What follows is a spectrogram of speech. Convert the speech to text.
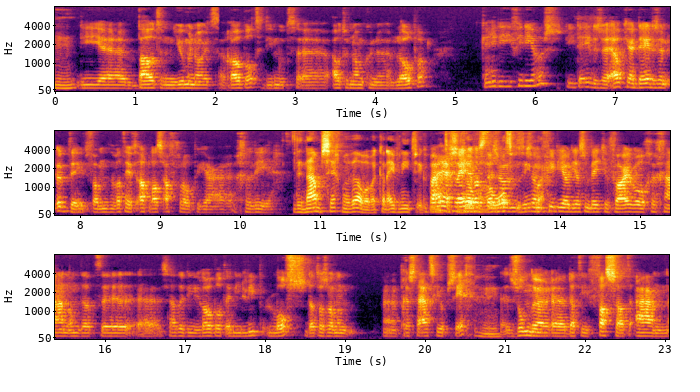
Mhm. Die eh, bouwt een humanoid robot, die moet eh, autonoom kunnen lopen. Ken je die video's? Die deden ze, elk jaar deden ze een update van wat heeft Atlas afgelopen jaar eh, geleerd. De naam zegt me wel, maar ik kan even niet... Ik Een paar jaar geleden was er zo'n maar- video die was een beetje viral gegaan, omdat ze hadden die robot en die liep los. Dat was al een prestatie op zich. Mhm. Zonder dat hij vast zat aan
